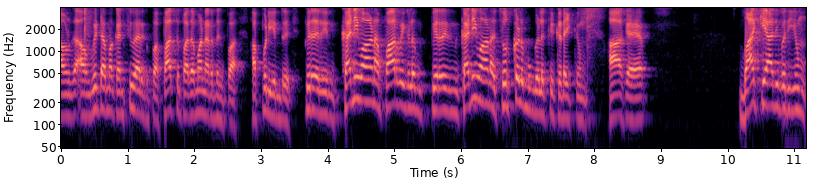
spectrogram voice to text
அவனுக்கு அவங்க வீட்டம்மா கன்சீவாக இருக்குப்பா பார்த்து பதமாக நடந்துங்கப்பா அப்படி என்று பிறரின் கனிவான பார்வைகளும் பிறரின் கனிவான சொற்களும் உங்களுக்கு கிடைக்கும். ஆக பாக்கியாதிபதியும்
